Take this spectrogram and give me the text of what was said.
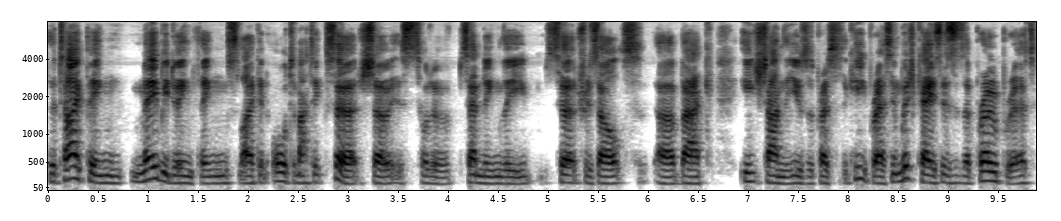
the typing may be doing things like an automatic search. So it's sort of sending the search results uh, back each time the user presses the key press, in which case this is appropriate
